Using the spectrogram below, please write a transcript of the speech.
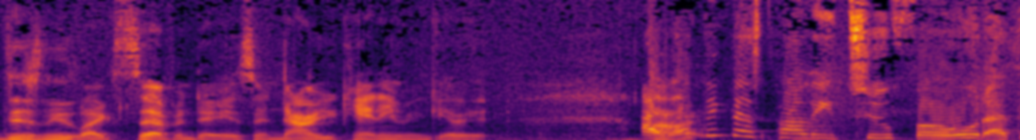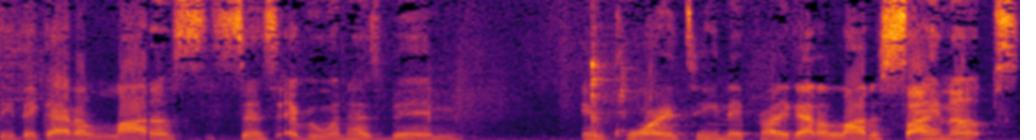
Disney's like seven days, and now you can't even get it. I, I think that's probably twofold. I think they got a lot of since everyone has been in quarantine. They probably got a lot of signups,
